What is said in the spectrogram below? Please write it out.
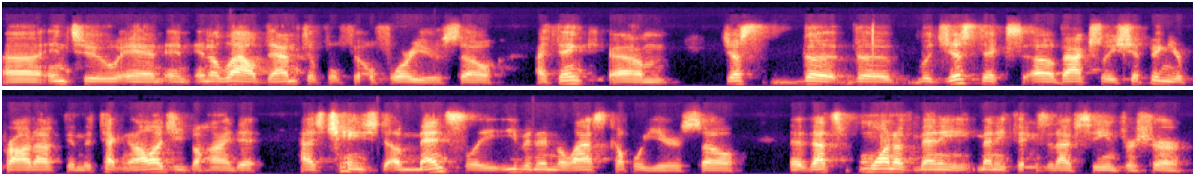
uh, into and, and and allow them to fulfill for you. So I think. Um, just the the logistics of actually shipping your product and the technology behind it has changed immensely even in the last couple years. So that's one of many many things that i've seen for sure.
